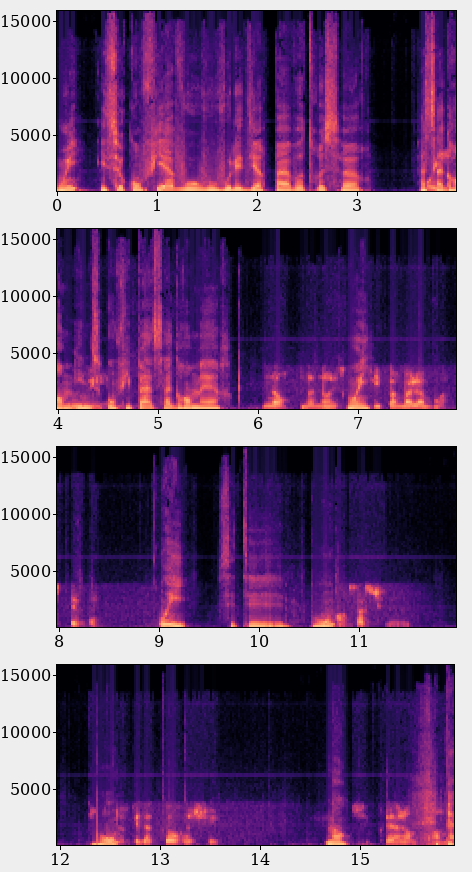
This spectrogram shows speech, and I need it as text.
Oui. Il se confie à vous. Vous voulez dire pas à votre sœur À Oui, sa grand. Il ne se confie pas à sa grand-mère. Non, non, non, il se Oui. confie pas mal à moi, c'est vrai. Oui. C'était bon. Bon, ça, je suis Bon. d'accord, je suis, Non. je suis prêt à l'entendre. Pa-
